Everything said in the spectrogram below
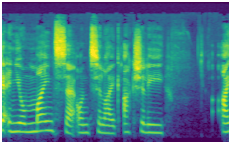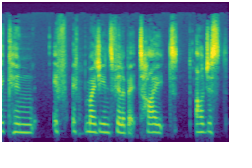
getting your mindset onto like actually I can if if my jeans feel a bit tight, I'll just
